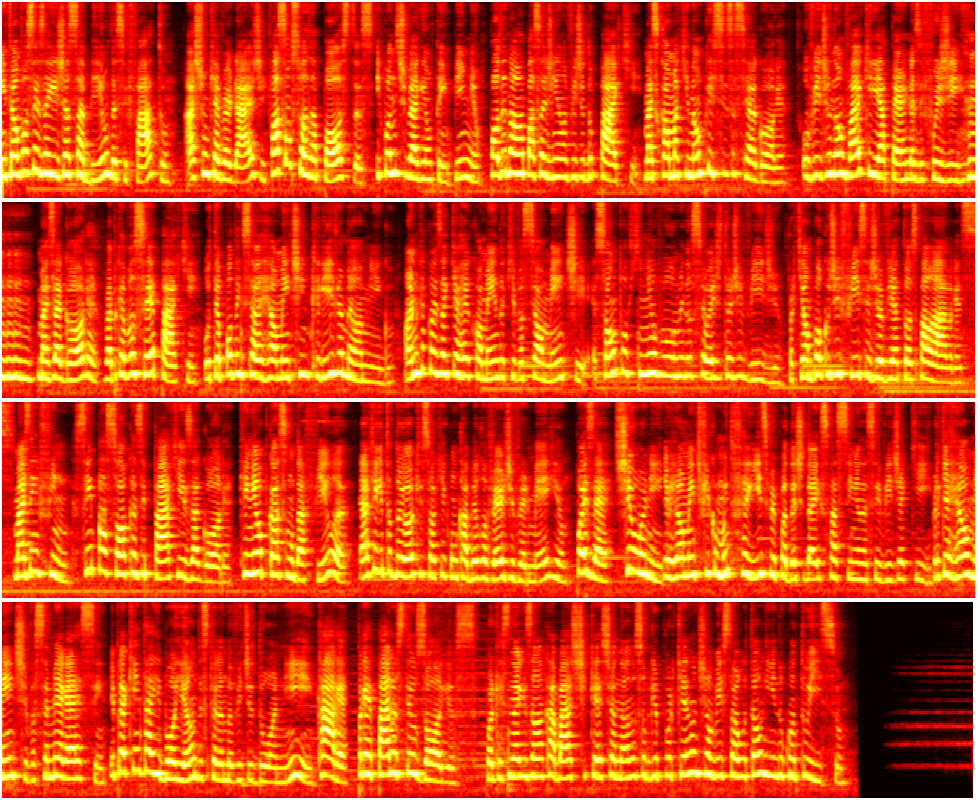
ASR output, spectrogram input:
Então vocês aí já sabiam desse fato? Acham que é verdade? Façam suas apostas e quando tiverem um tempinho, podem dar uma passadinha no vídeo do PAC. Mas calma que não precisa ser agora. O vídeo não vai criar pernas e fugir. Mas agora, vai pra você, Pac. O teu potencial é realmente incrível, meu amigo. A única coisa que eu recomendo que você aumente é só um pouquinho o volume do seu editor de vídeo, porque é um pouco difícil de ouvir as tuas palavras. Mas enfim, sem paçocas e paques agora. Quem é o próximo da fila? É aquele Todoroki só que com cabelo verde e vermelho? Pois é, Shioni. Eu realmente fico muito feliz por poder te dar esse facinho nesse vídeo aqui, porque realmente você merece. E pra quem tá aí boiando esperando o vídeo do Cara, prepara os teus olhos, porque senão eles vão acabar te questionando sobre por que não tinham visto algo tão lindo quanto isso.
